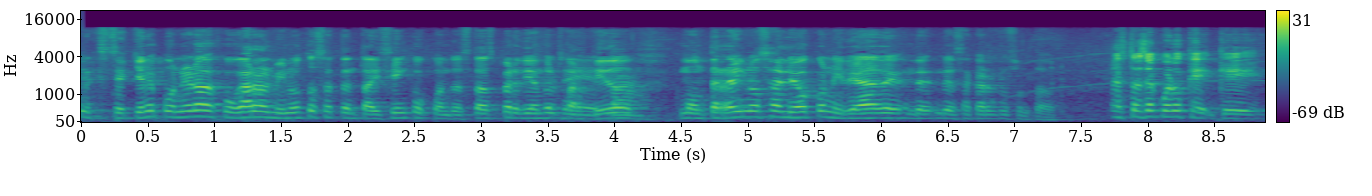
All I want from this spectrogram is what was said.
también se quiere poner a jugar al minuto 75 cuando estás perdiendo el Sí, partido. está. Monterrey no salió con idea de, de- de sacar el resultado. ¿Estás de acuerdo que, que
